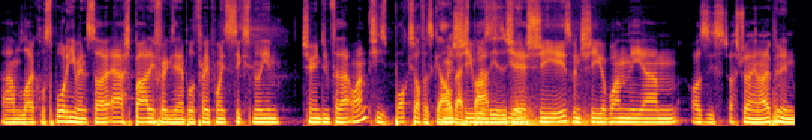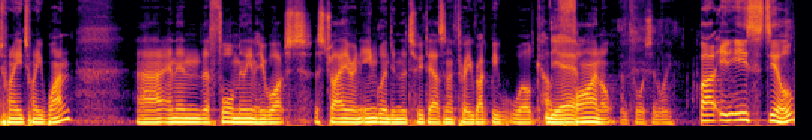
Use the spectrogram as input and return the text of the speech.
um, local sporting events. So Ash Barty, for example, 3.6 million tuned in for that one. She's box office gold, Ash Barty, isn't she? Yeah, she is. When she won the um, Aussie Australian Open in 2021. Uh, and then the 4 million who watched Australia and England in the 2003 Rugby World Cup yeah, final. Unfortunately. But it is still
